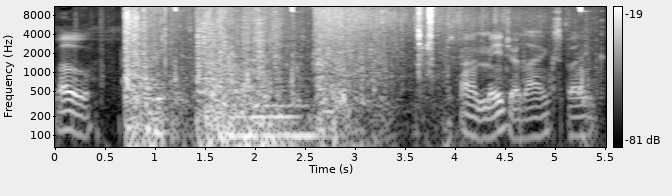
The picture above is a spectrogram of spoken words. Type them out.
Whoa. It's got a major lag spike.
